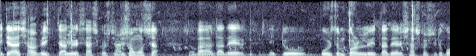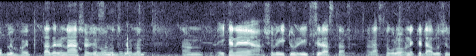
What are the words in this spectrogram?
এটা স্বাভাবিক যাদের শ্বাসকষ্ট একটু সমস্যা বা তাদের একটু পরিশ্রম করলেই তাদের শ্বাসকষ্ট একটু প্রবলেম হয় তাদের না আসার জন্য অনুরোধ করলাম। কারণ এখানে আসলে একটু রিক্সের রাস্তা রাস্তাগুলো অনেকটা ডালু ছিল।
